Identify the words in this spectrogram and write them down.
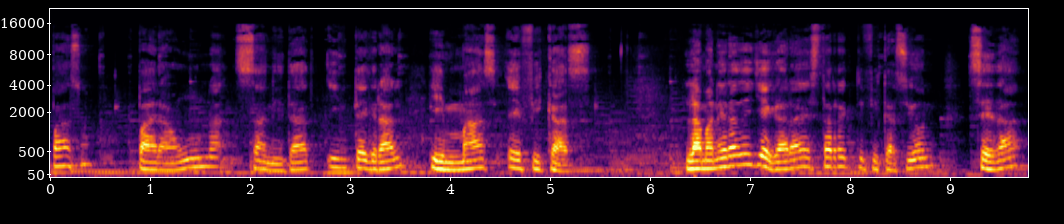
paso para una sanidad integral y más eficaz. La manera de llegar a esta rectificación se da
